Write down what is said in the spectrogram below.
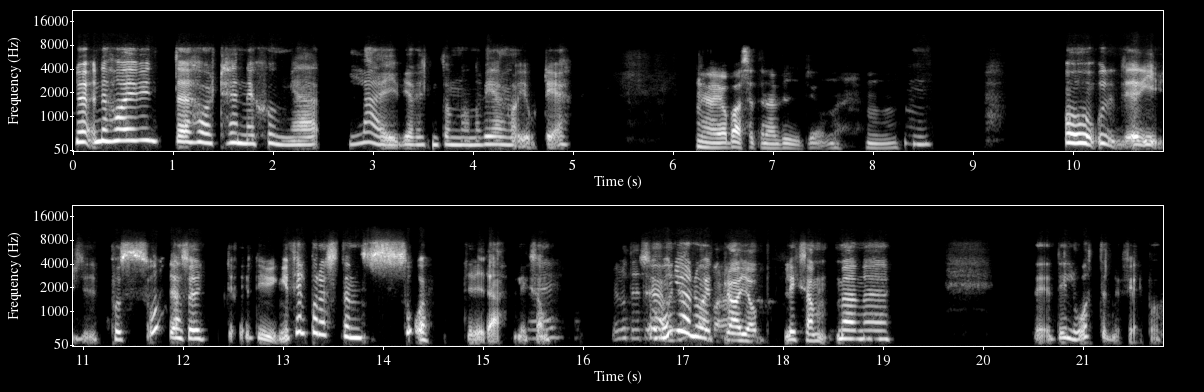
Nu, nu har jag ju inte hört henne sjunga live. Jag vet inte om någon av er har gjort det. Nej, Jag har bara sett den här videon. Mm. Och, och på så, alltså, det, är ju inget fel på rösten så tillvida. Liksom. Nej, Så hon gör nog ett bra jobb. Liksom. Men eh, det, det låter det fel på.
